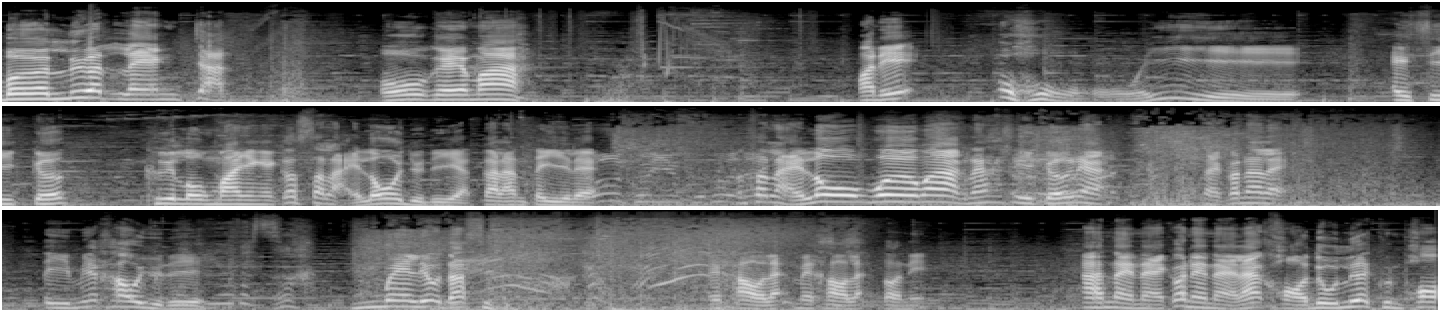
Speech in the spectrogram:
เบิร์นเลือดแรงจัด โอเคมา มาดิ โอ้โหไอซีเกิร์กคือลงมายังไงก็สลายโล่อยู่ดีอะการันตีเลย มันสลายโลเวอร์มากนะซีเกิร์กเนี่ย แต่ก็นั่นแหละ ตีไม่เข้าอยู่ดีเมเลียวดัสไม่เข้าแล้วไม่เข้าแล้วตอนนี้อะไหนๆก็ไหนๆแล้วขอดูเลือดคุณพ่อ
